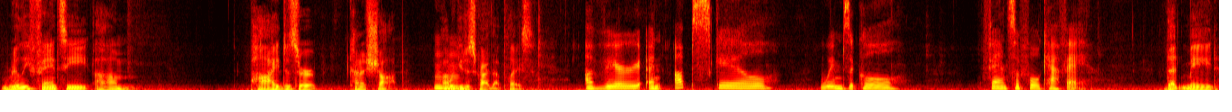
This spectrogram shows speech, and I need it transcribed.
really fancy um, pie dessert kind of shop. How would you describe that place? a very an upscale, whimsical, fanciful cafe That made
